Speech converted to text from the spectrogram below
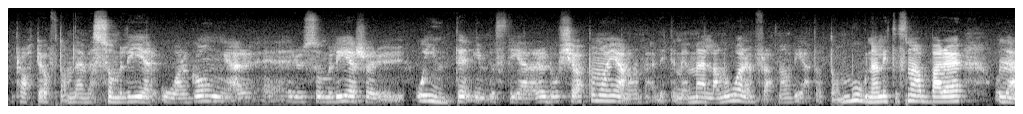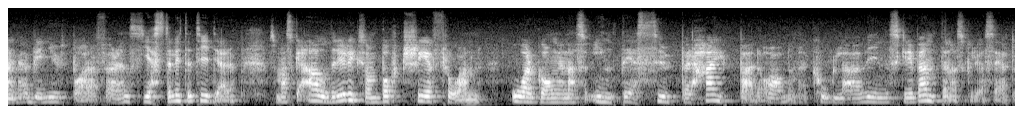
Jag pratar ofta om det här med sommelierårgångar. Eh, Är du sommelier så är du, och inte en investerare då köper man gärna de här lite mer mellanåren för att man vet att de mognar lite snabbare och Mm. därmed blir njutbara för ens gäster lite tidigare. Så man ska aldrig liksom bortse från årgångarna som inte är superhypad av de här coola vinskribenterna skulle jag säga. Att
